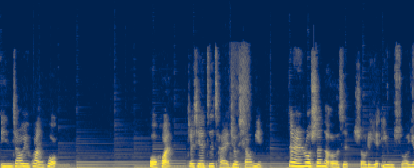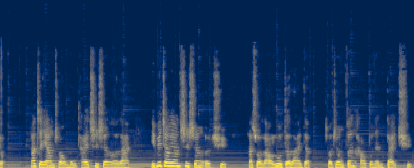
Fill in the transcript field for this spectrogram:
因遭遇患祸祸患，这些资财就消灭。那人若生了儿子，手里也一无所有。他怎样从母胎赤身而来，也必照样赤身而去。他所劳碌得来的，手中分毫不能带去。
